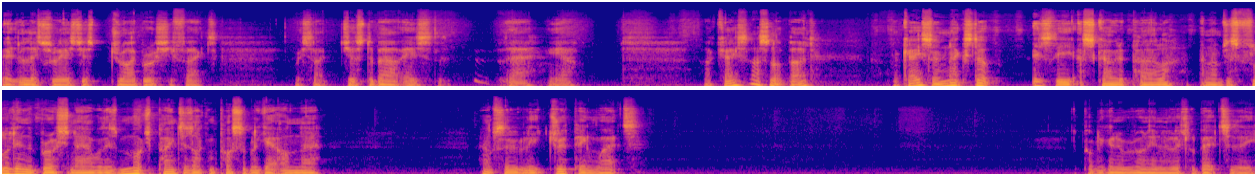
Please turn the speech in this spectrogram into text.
it literally is just dry brush effect which that just about is there yeah. Okay so that's not bad. Okay so next up is the Escoda Perla and I'm just flooding the brush now with as much paint as I can possibly get on there. Absolutely dripping wet. Probably going to run in a little bit to the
